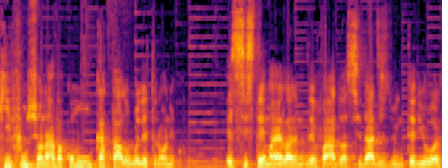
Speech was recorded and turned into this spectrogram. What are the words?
que funcionava como um catálogo eletrônico. Esse sistema era levado às cidades do interior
